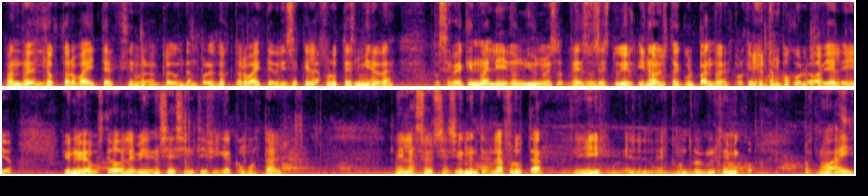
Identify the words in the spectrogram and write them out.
cuando el doctor Baiter, que siempre me preguntan por el doctor Baiter, dice que la fruta es mierda, pues se ve que no ha leído ni uno de esos estudios. Y no lo estoy culpando, ¿eh? porque yo tampoco lo había leído. Yo no había buscado la evidencia científica como tal de la asociación entre la fruta y el, el control glucémico. Pues no hay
